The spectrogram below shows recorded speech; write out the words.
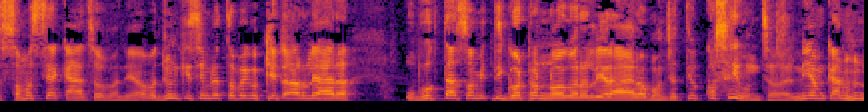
समस्या कहाँ छ भने अब जुन किसिमले तपाईँको केटाहरूले आएर उपभोक्ता समिति गठन नगरेर लिएर आएर भन्छ त्यो कसरी हुन्छ? नियम कानुन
